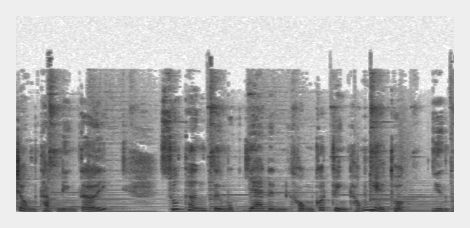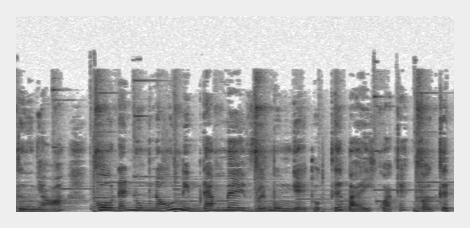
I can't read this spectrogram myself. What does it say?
trong thập niên tới. Xuất thân từ một gia đình không có truyền thống nghệ thuật, nhưng từ nhỏ, cô đã nung nấu niềm đam mê với môn nghệ thuật thứ bảy qua các vở kịch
